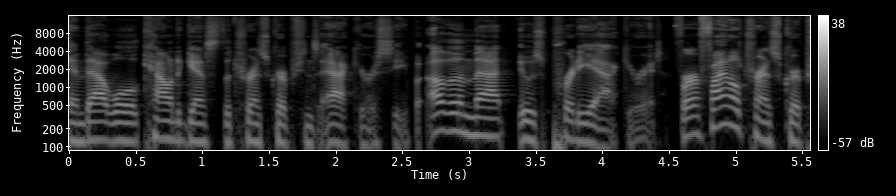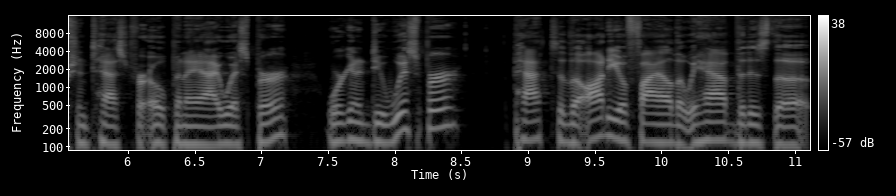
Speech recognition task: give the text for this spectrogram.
and that will count against the transcription's accuracy. But other than that, it was pretty accurate. For our final transcription test for OpenAI Whisper, we're going to do Whisper, path to the audio file that we have that is the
